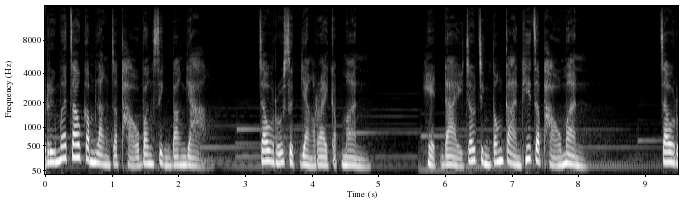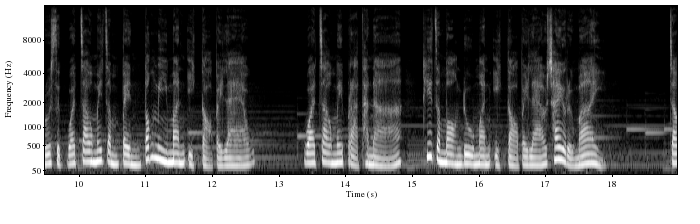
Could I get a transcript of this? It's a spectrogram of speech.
หรือเมื่อเจ้ากำลังจะเผาบางสิ่งบางอย่าง เจ้ารู้สึกอย่างไรกับมัน เหตุใดเจ้าจึงต้องการที่จะเผามัน เจ้ารู้สึกว่าเจ้าไม่จำเป็นต้องมีมันอีกต่อไปแล้ว ว่าเจ้าไม่ปรารถนาที่จะมองดูมันอีกต่อไปแล้วใช่หรือไม่ เจ้า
